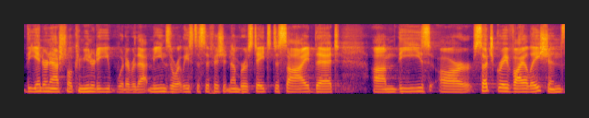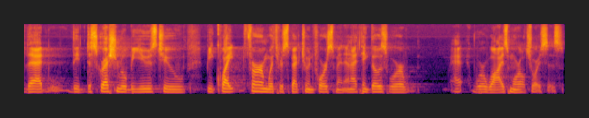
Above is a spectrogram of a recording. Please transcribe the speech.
the international community, whatever that means, or at least a sufficient number of states decide that um, these are such grave violations that the discretion will be used to be quite firm with respect to enforcement. And I think those were, uh, were wise moral choices.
